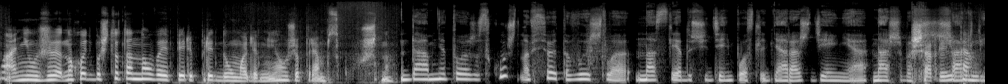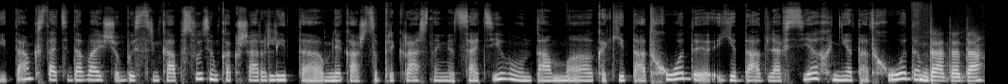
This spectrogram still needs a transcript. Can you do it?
Они уже, ну хоть бы что-то новое перепридумали, мне уже прям скучно. Да, мне тоже скучно. Все это вышло на следующий день после дня рождения нашего Шарлита. Шарлита. Кстати, давай еще быстренько обсудим, как Шарлита, мне кажется, прекрасная инициатива. Он там э, какие-то отходы, еда для всех, нет отходов. Да-да-да.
